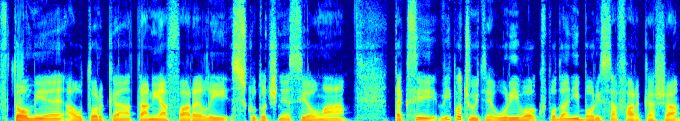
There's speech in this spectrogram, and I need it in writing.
V tom je autorka Tania Farelli skutočne silná, tak si vypočujte úrivok v podaní Borisa Farkaša.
